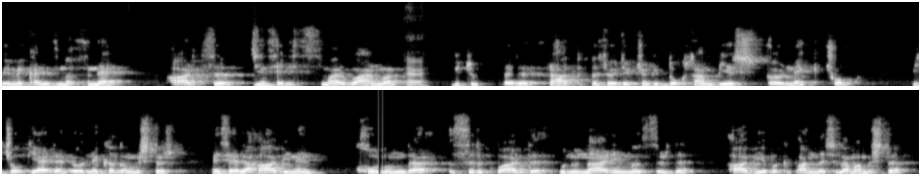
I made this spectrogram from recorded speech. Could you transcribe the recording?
ve mekanizması ne? Artı cinsel istismar var mı? Evet. Bütün bunları rahatlıkla söyleyecek. Çünkü 91 örnek çok birçok yerden örnek alınmıştır. Mesela abinin kolunda ısırık vardı. Bunu Narin mi ısırdı? Abiye bakıp anlaşılamamıştı.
